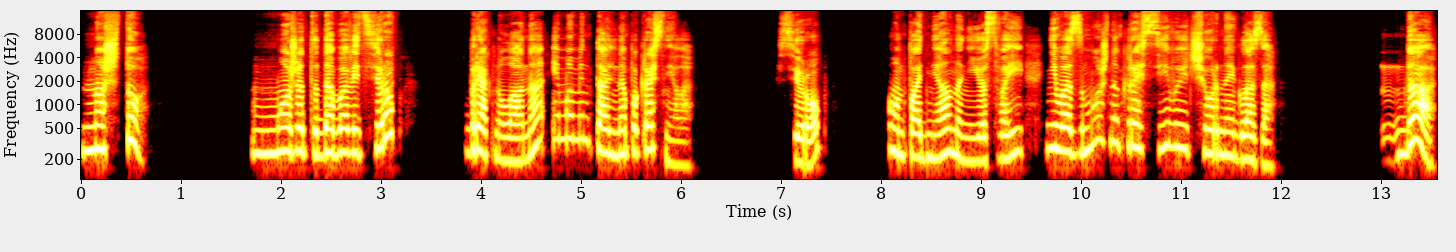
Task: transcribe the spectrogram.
«Но что?» «Может, добавить сироп?» — брякнула она и моментально покраснела. «Сироп?» Он поднял на нее свои невозможно красивые черные глаза. «Да»,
